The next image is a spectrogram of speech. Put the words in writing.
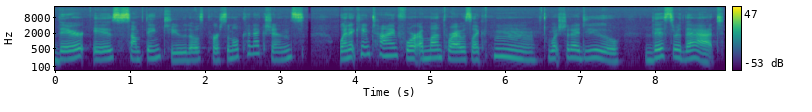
There is something to those personal connections when it came time for a month where I was like, hmm, what should I do? This or that.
